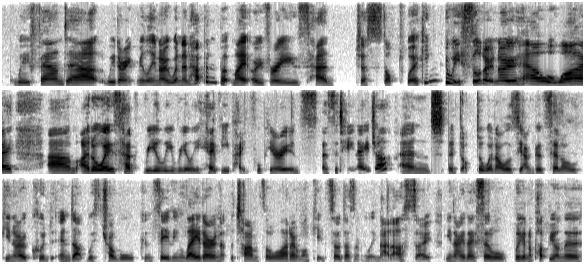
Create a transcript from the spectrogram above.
we found out, we don't really know when it happened, but my ovaries had just stopped working. We still don't know how or why. Um, I'd always had really, really heavy, painful periods as a teenager. And the doctor, when I was younger, said, oh, you know, could end up with trouble conceiving later. And at the time, I thought, well, I don't want kids, so it doesn't really matter. So, you know, they said, well, we're going to pop you on the,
